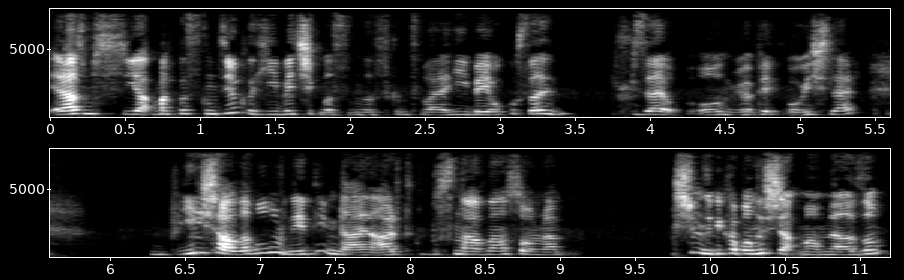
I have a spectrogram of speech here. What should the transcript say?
Erasmus yapmakta sıkıntı yok da hibe çıkmasında sıkıntı var. Hibe yoksa güzel olmuyor pek o işler. İnşallah olur ne diyeyim yani artık bu sınavdan sonra. Şimdi bir kapanış yapmam lazım.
